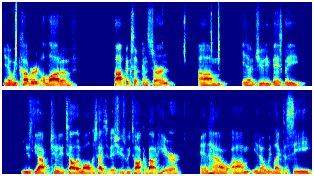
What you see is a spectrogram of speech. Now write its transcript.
you know, we covered a lot of topics of concern. Um, you know, Judy basically used the opportunity to tell them all the types of issues we talk about here and how, um, you know, we'd like to see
